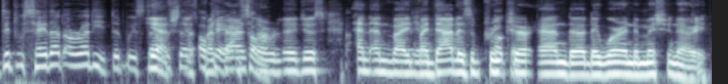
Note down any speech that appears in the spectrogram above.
Did we say that already? Did we establish Yes, that? yes, my okay, I'm parents sorry. are religious, and and my, my dad is a preacher, and uh, they were in the missionary.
